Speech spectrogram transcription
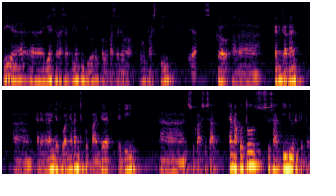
Iya, uh, ya salah satunya tidur kalau pas ada waktu pasti. Iya. Kalau uh, kan karena uh, kadang-kadang jadwalnya kan cukup padat, jadi uh, suka susah. Kan aku tuh susah tidur gitu.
